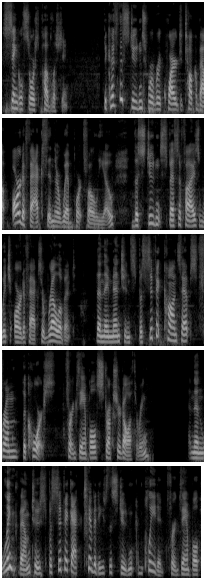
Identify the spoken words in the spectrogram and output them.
Single Source Publishing. Because the students were required to talk about artifacts in their web portfolio, the student specifies which artifacts are relevant. Then they mention specific concepts from the course, for example, structured authoring, and then link them to specific activities the student completed, for example,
